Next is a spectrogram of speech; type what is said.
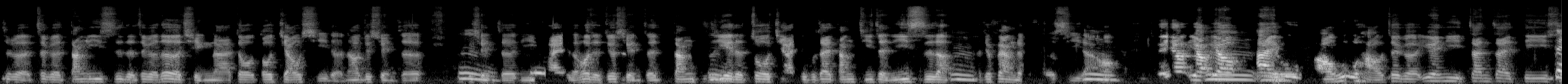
这个这个当医师的这个热情啊，都都浇熄了，然后就选择就选择离开了，或者就选择当职业的作家，就不再当急诊医师了，嗯就非常的可惜了嗯哦。所以要要要嗯爱护、保护好这个愿意站在第一线，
